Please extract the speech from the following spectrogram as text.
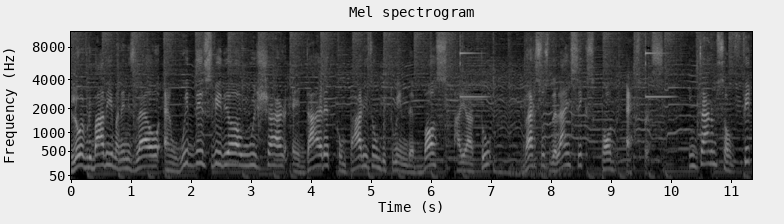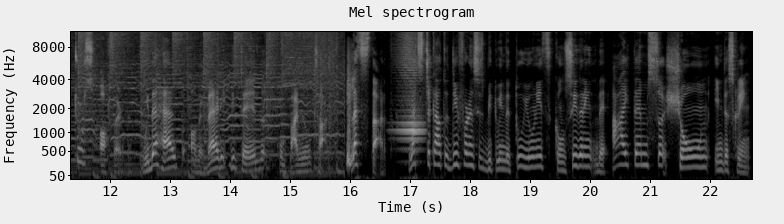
Hello everybody, my name is Leo and with this video we share a direct comparison between the Boss IR2 versus the Line 6 Pod Express in terms of features offered with the help of a very detailed comparison chart. Let's start. Let's check out the differences between the two units considering the items shown in the screen,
